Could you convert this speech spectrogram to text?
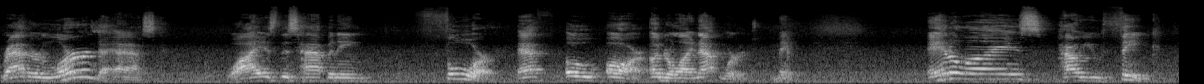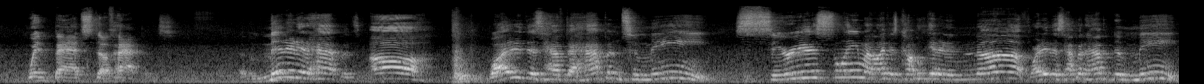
Rather, learn to ask, why is this happening for, F-O-R. Underline that word, me. Analyze how you think when bad stuff happens. And the minute it happens, oh, why did this have to happen to me? Seriously? My life is complicated enough. Why did this happen happen to me?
